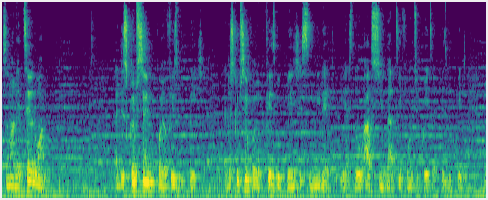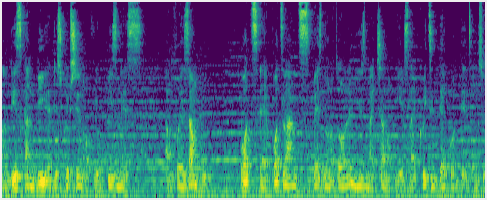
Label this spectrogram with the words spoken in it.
So now the third one, a description for your Facebook page. A description for your Facebook page is needed. Yes, they will ask you that if you want to create a Facebook page. Now this can be a description of your business. Um, for example, Port, uh, Portland's best donut. Or let me use my channel. Yes, like creating tech content and so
